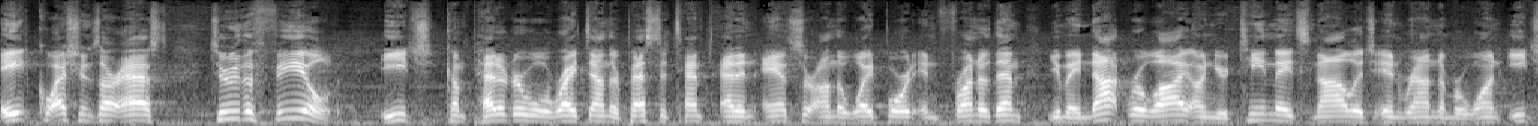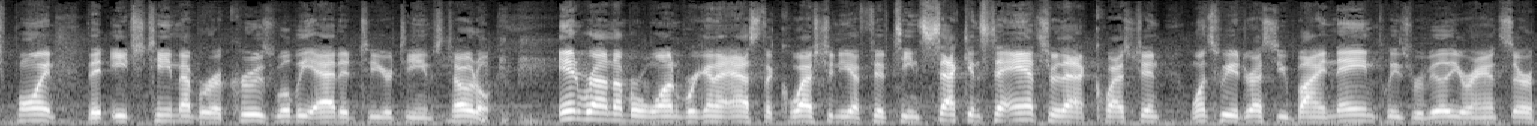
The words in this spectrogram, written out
Eight questions are asked to the field. Each competitor will write down their best attempt at an answer on the whiteboard in front of them. You may not rely on your teammates' knowledge in round number one. Each point that each team member accrues will be added to your team's total. In round number one, we're going to ask the question. You have 15 seconds to answer that question. Once we address you by name, please reveal your answer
